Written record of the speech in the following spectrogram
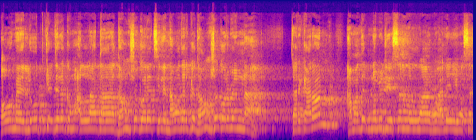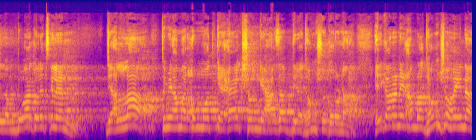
কৌমে লুতকে যেরকম আল্লাহ তাআলা ধ্বংস করেছিলেন, আমাদেরকে ধ্বংস করবেন না। তার কারণ আমাদের নবীজি সাল্লাল্লাহু আলাইহি ওয়াসাল্লাম দোয়া করেছিলেন যে, আল্লাহ, তুমি আমার উম্মতকে একসঙ্গে আজাব দিয়ে ধ্বংস করো না। এই কারণে আমরা ধ্বংস হই না।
